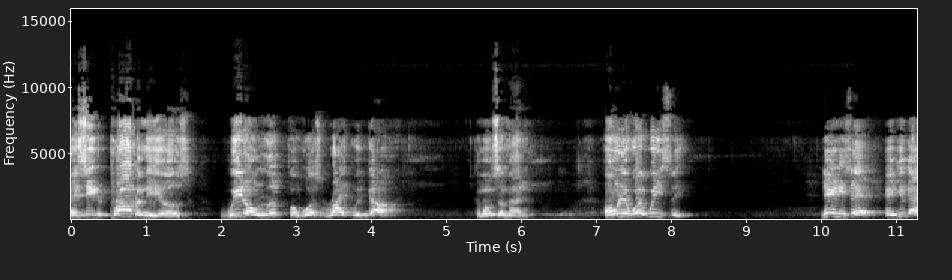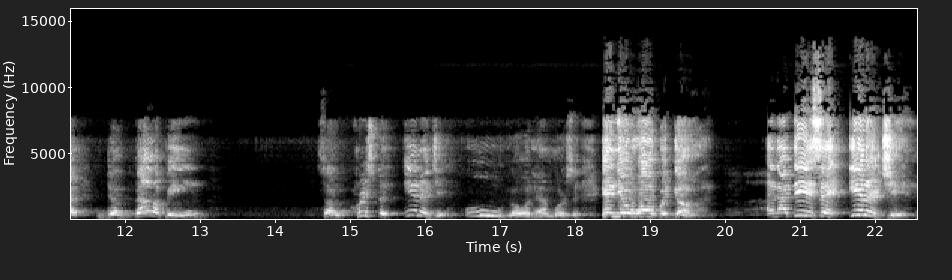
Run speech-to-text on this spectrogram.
And see, the problem is we don't look for what's right with God. Come on, somebody. Only what we see. Then he said, and you got developing some Christian energy. Ooh, Lord have mercy. In your walk with God. And I did say energy.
